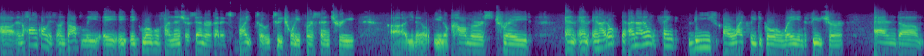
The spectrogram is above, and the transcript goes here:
Uh, and Hong Kong is undoubtedly a, a, a, global financial center that is vital to 21st century, uh, you know, you know, commerce, trade, and, and, and I don't and I don't think these are likely to go away in the future. And um,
